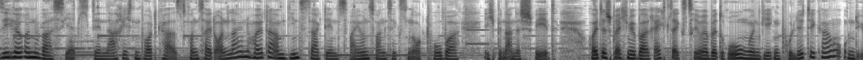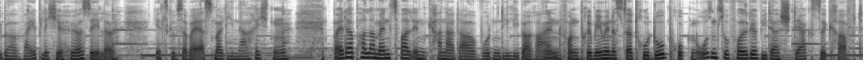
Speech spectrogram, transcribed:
Sie hören Was jetzt, den Nachrichtenpodcast von Zeit Online, heute am Dienstag, den 22. Oktober. Ich bin Anne Schwedt. Heute sprechen wir über rechtsextreme Bedrohungen gegen Politiker und über weibliche Hörsäle. Jetzt gibt es aber erstmal die Nachrichten. Bei der Parlamentswahl in Kanada wurden die Liberalen von Premierminister Trudeau Prognosen zufolge wieder stärkste Kraft.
